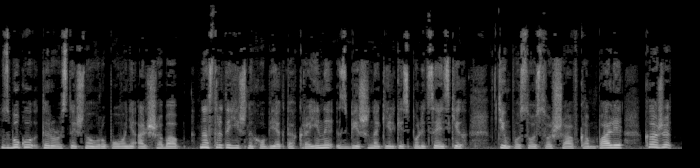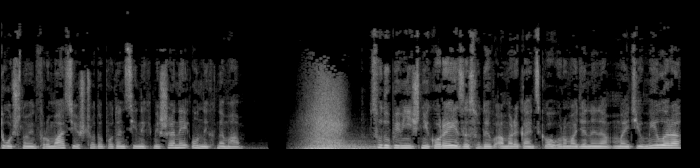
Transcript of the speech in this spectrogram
з боку терористичного угруповання Аль-Шабаб. На стратегічних об'єктах країни збільшена кількість поліцейських. Втім, посольство США в Кампалі каже, точної інформації щодо потенційних мішеней у них нема. Суд у північній Кореї засудив американського громадянина Меттью Міллера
